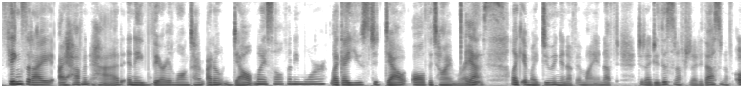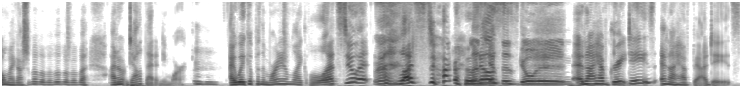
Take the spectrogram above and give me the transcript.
Things that I I haven't had in a very long time. I don't doubt myself anymore like I used to doubt all the time, right? Yes. Like, am I doing enough? Am I enough? Did I do this enough? Did I do that enough? Oh my gosh, blah, blah, blah, blah, blah, blah, blah. I don't doubt that anymore. Mhm. I wake up in the morning, I'm like, let's do it. Let's start. Who Let's knows? get this going. And I have great days and I have bad days.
